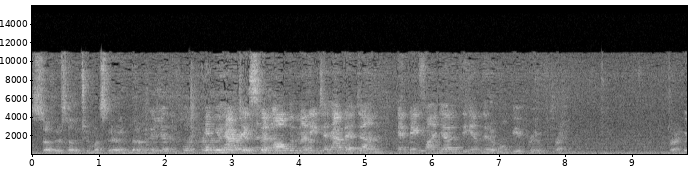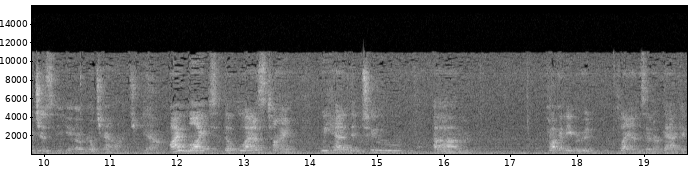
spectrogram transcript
So there's another two months there at a minimum. Because you have to pull it And you have preliminary to and spend then- all the money to have that done, and may find out at the end that it won't be approved, Right. Right. which is a real challenge. Yeah. I liked the last time we had the two um, pocket neighborhood plans in our packet.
